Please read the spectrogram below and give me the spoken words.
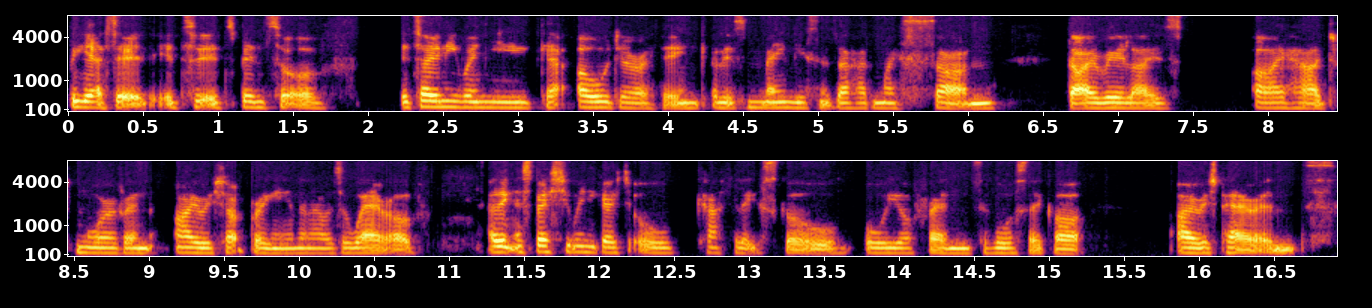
but yes, it, it's it's been sort of it's only when you get older, I think, and it's mainly since I had my son that I realised I had more of an Irish upbringing than I was aware of. I think especially when you go to all Catholic school, all your friends have also got Irish parents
